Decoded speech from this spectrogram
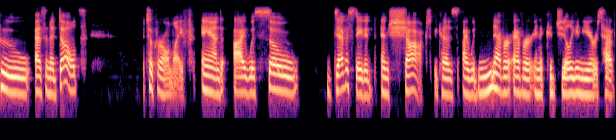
who, as an adult, took her own life. And I was so devastated and shocked because I would never, ever in a cajillion years have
